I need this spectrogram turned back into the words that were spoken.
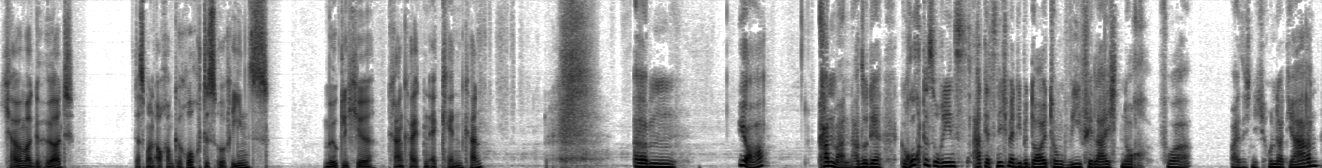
Ich habe mal gehört, dass man auch am Geruch des Urins mögliche Krankheiten erkennen kann. Ähm, ja, kann man. Also der Geruch des Urins hat jetzt nicht mehr die Bedeutung wie vielleicht noch vor, weiß ich nicht, 100 Jahren.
